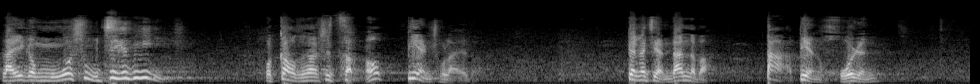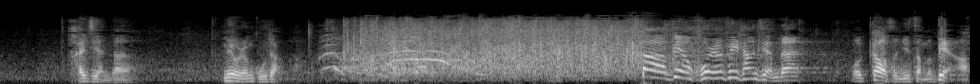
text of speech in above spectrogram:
来一个魔术揭秘，我告诉他是怎么变出来的。变个简单的吧，大变活人，还简单啊，没有人鼓掌啊。变活人非常简单，我告诉你怎么变啊。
